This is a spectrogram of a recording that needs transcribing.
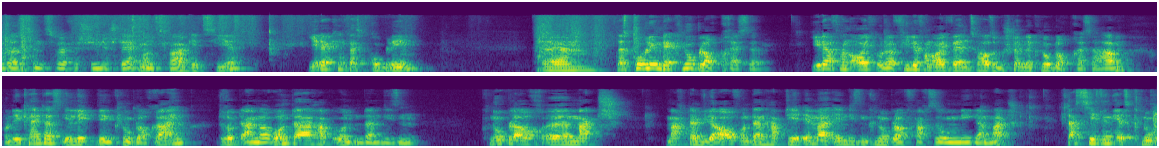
Oder es sind zwei verschiedene Stärken. Und zwar geht es hier. Jeder kennt das Problem. Ähm, das Problem der Knoblauchpresse. Jeder von euch oder viele von euch werden zu Hause bestimmt eine Knoblauchpresse haben. Und ihr kennt das, ihr legt den Knoblauch rein, drückt einmal runter, habt unten dann diesen Knoblauchmatsch, äh, macht dann wieder auf und dann habt ihr immer in diesem Knoblauchfach so mega Matsch. Das hier sind jetzt Knob...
